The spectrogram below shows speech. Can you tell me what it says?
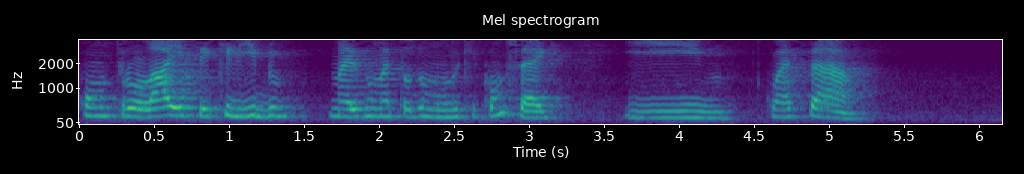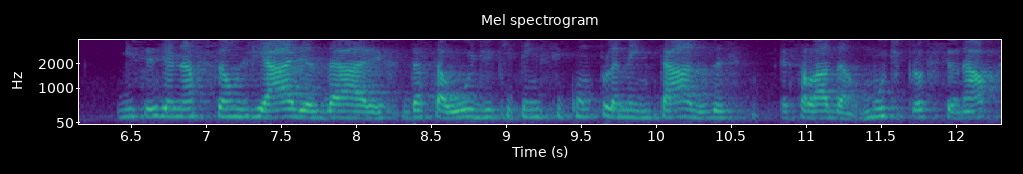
controlar esse equilíbrio, mas não é todo mundo que consegue. E com essa miscigenação de áreas da área da saúde que tem se complementado, essa lada multiprofissional,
